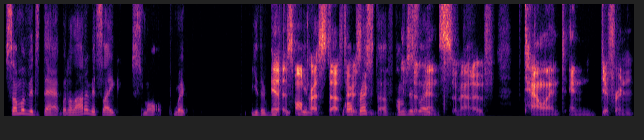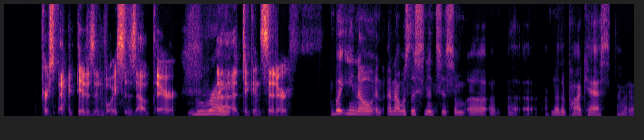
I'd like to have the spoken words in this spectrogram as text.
some of it's that but a lot of it's like small like either Yeah, the small you know, press stuff. small There's press a- stuff i'm just, just like immense amount of talent and different perspectives and voices out there right uh, to consider. But you know, and, and I was listening to some uh, uh, uh another podcast. Uh,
